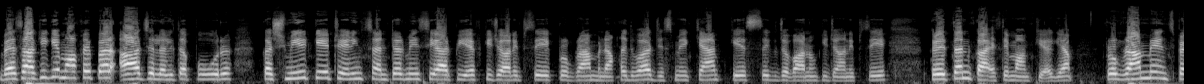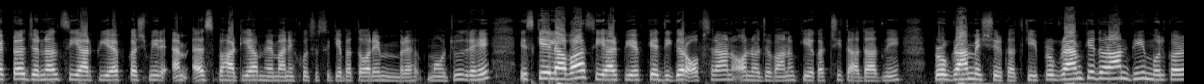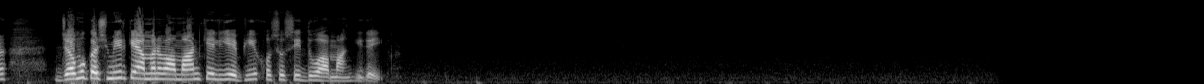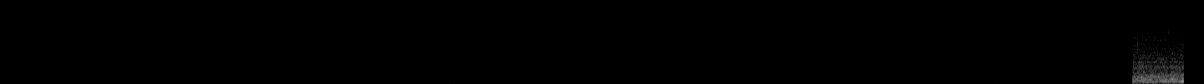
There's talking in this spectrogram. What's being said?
बैसाखी के मौके पर आज ललितापुर कश्मीर के ट्रेनिंग सेंटर में सीआरपीएफ की जानब से एक प्रोग्राम मुनद हुआ, जिसमें कैंप के सिख जवानों की जानब से कीर्तन का अहतमाम किया गया। प्रोग्राम में inspector general CRPF Kashmir M S Bhatia मेहमान खसूसी के बतौर मौजूद रहे। इसके अलावा सीआरपीएफ के दीगर अफसरान और नौजवानों की एक अच्छी तादाद ने प्रोग्राम में शिरकत की। प्रोग्राम के दौरान भी मुल्क जम्मू कश्मीर के अमन व अमान के लिए भी खसूसी दुआ मांगी गई।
